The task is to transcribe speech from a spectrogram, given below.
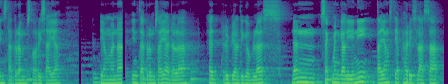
Instagram story saya, yang mana Instagram saya adalah @ripial13 dan segmen kali ini tayang setiap hari Selasa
